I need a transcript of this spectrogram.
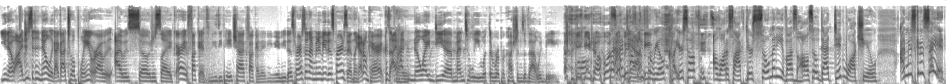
You know, I just didn't know. Like, I got to a point where I was, I was so just like, all right, fuck it, it's an easy paycheck. Fuck it, they need me to be this person. I'm going to be this person. Like, I don't care because I had no idea mentally what the repercussions of that would be. you know, But So I'm telling you for real, cut yourself a lot of slack. There's so many of us mm-hmm. also that did watch you. I'm just gonna say it.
